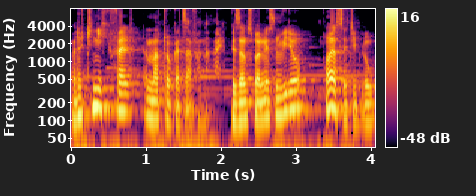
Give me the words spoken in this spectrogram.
Wenn euch die nicht gefällt, dann macht doch ganz einfach eine Like. Wir sehen uns beim nächsten Video. Euer City Blue.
